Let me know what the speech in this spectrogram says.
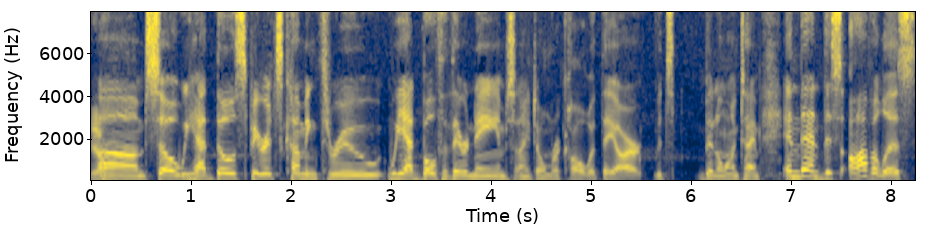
Yeah. Um, so we had those spirits coming through. We had both of their names, and I don't recall what they are. It's been a long time. And then this Ovilus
